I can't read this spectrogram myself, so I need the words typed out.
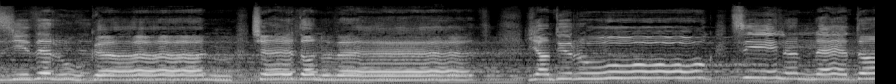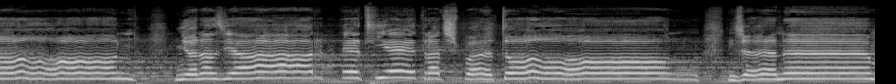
Zjidhe rrugën Që donë vetë Janë dy rrugë cilën e don Një nëzjar e tjetra të shpëton Në gjenem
